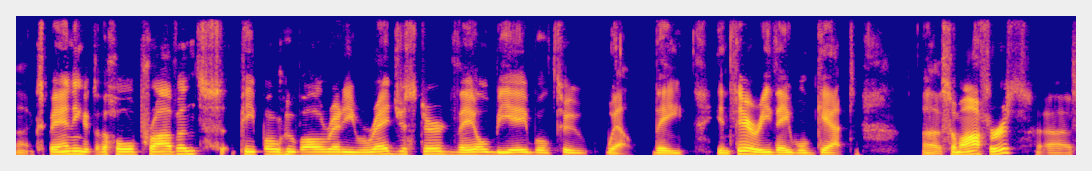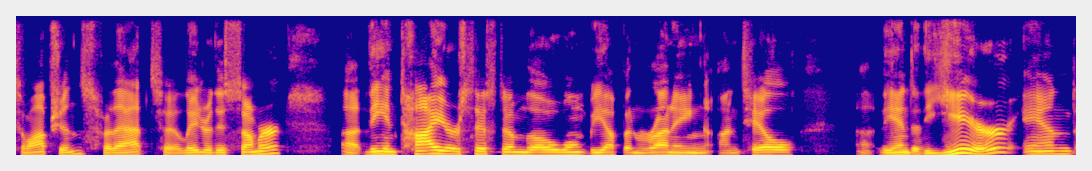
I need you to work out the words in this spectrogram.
uh, expanding it to the whole province. People who've already registered, they'll be able to, well, they, in theory, they will get uh, some offers, uh, some options for that uh, later this summer. Uh, the entire system, though, won't be up and running until uh, the end of the year, and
